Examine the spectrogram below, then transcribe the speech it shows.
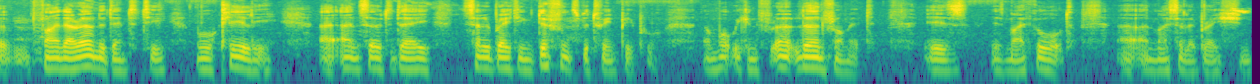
uh, find our own identity more clearly. And so today, celebrating difference between people and what we can uh, learn from it is, is my thought uh, and my celebration.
